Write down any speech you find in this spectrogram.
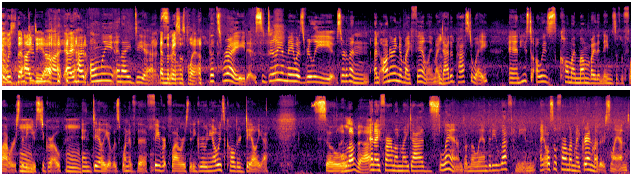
It was the I did idea not. I had only an idea. and the business plan. That's right. So Dahlia May was really sort of an, an honoring of my family. My hmm. dad had passed away, and he used to always call my mum by the names of the flowers that he hmm. used to grow. Hmm. And Dahlia was one of the favorite flowers that he grew, and he always called her Dahlia. So I love that. And I farm on my dad's land, on the land that he left me, and I also farm on my grandmother's land.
